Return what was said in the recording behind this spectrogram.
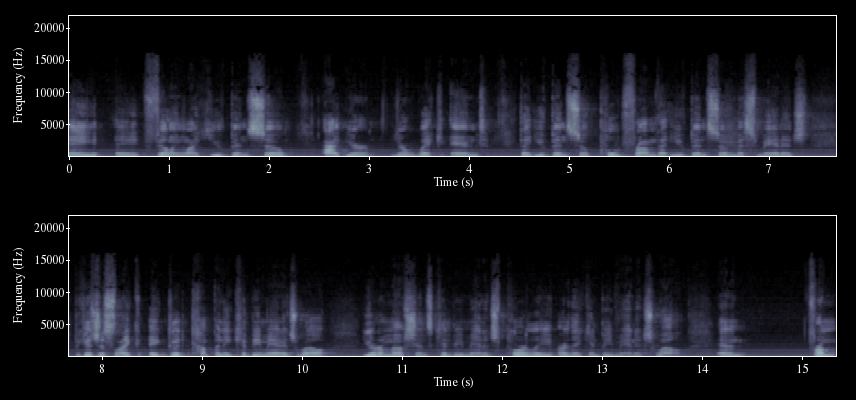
a, a feeling like you've been so at your, your wick end, that you've been so pulled from, that you've been so mismanaged, because just like a good company can be managed well, your emotions can be managed poorly or they can be managed well. And from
